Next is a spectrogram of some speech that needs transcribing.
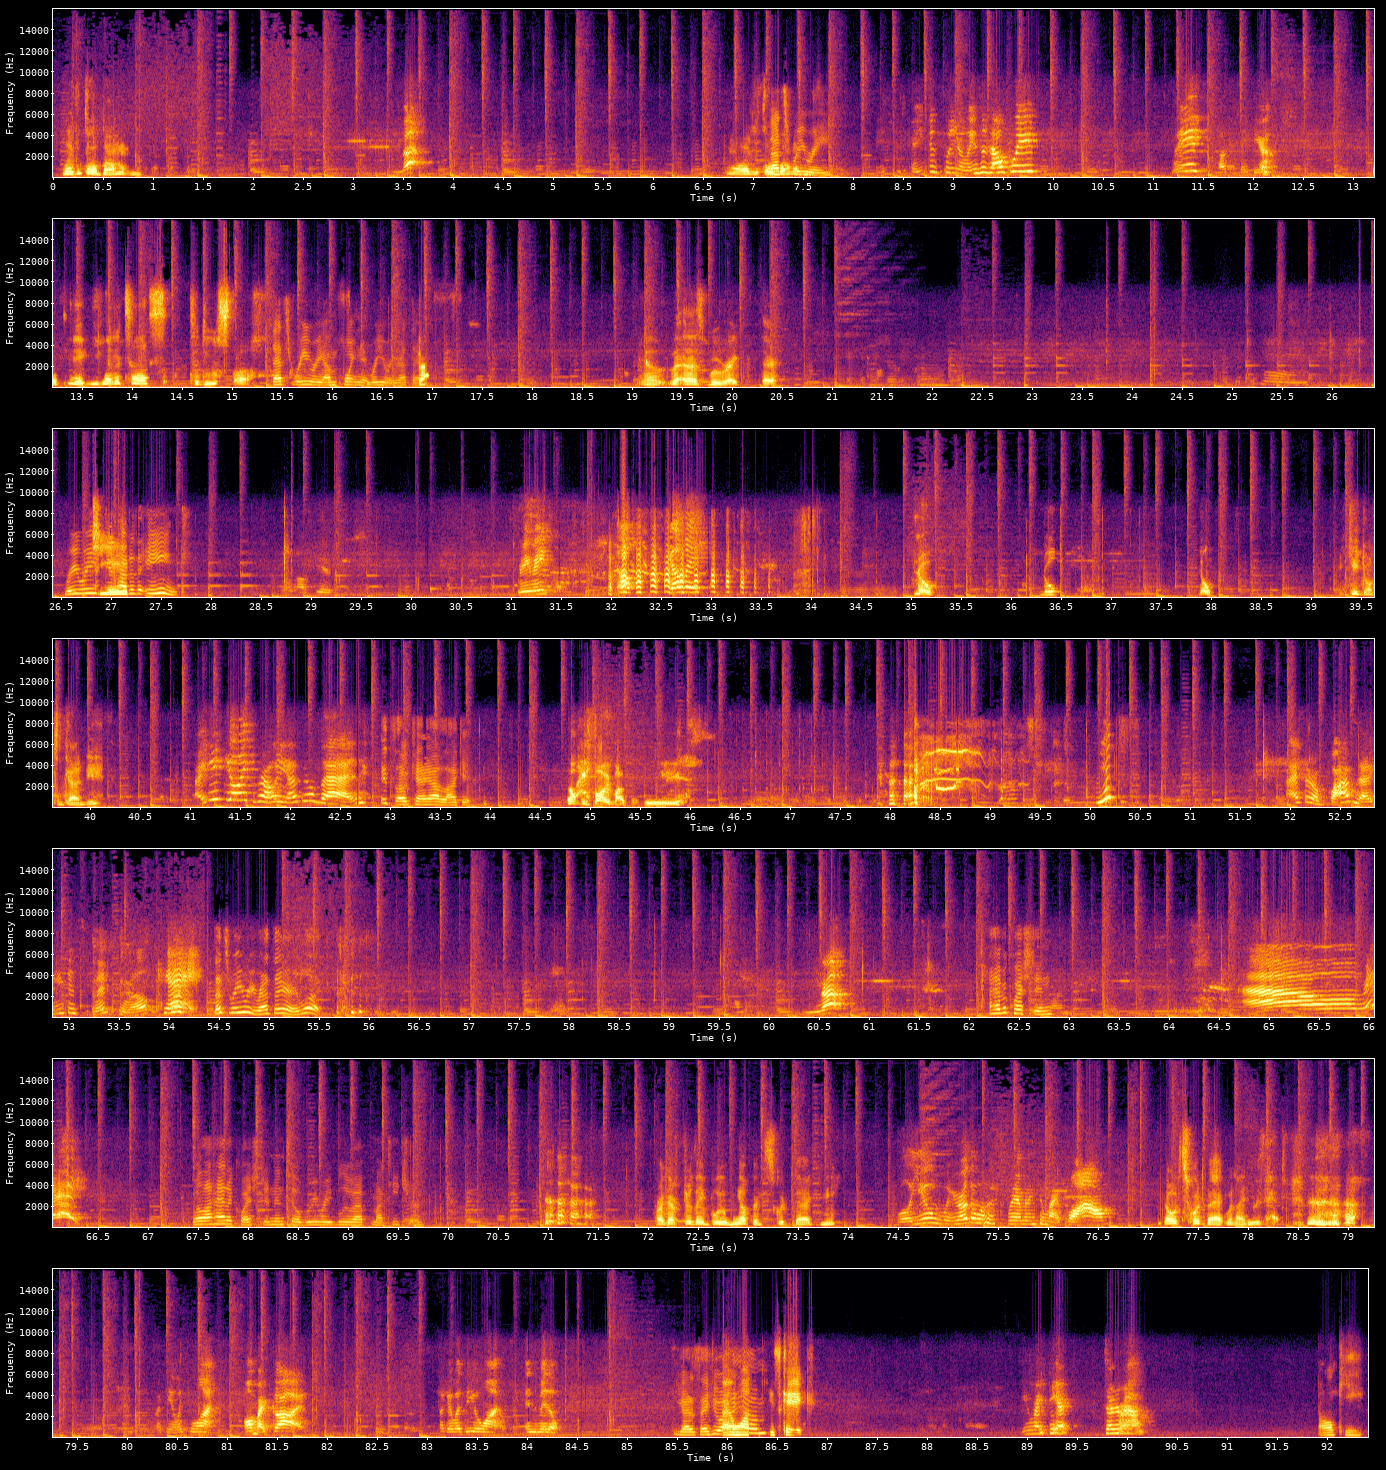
Why'd you throw a bomb at me? Yeah, why'd you throw a That's bomb at me? Riri. Can you just put your laser down, please? Please? Okay, thank you. Okay, you gotta tell us to do stuff. That's Riri. I'm pointing at Riri right there. Yeah, that, that's Boo right there. Hmm. Riri, Tia. get out of the ink. Oh, shoot. Riri? Nope. Nope. Nope. You kid, you want some candy? I think you like Crowley. I feel bad. It's okay. I like it. Help me find my puppy. Whoops. I could have bombed that. You just switched her. Okay. That's Riri right there. Look. No. I have a question. Well, I had a question until Riri blew up my teacher. Right after they blew me up and squid bagged me. well, you, you're the one who swam into my palm. Don't squid bag when I do that. Okay, what you want? Oh my god. Okay, what do you want? In the middle. You gotta say who I, I want am. cake. You right there. Turn around. Okay.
